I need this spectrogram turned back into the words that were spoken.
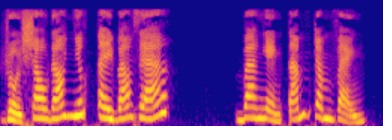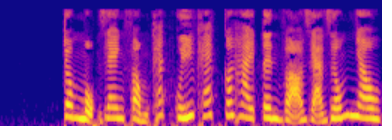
rồi sau đó nhấc tay báo giá. 3.800 vạn. Trong một gian phòng khách quý khác có hai tên võ giả giống nhau.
